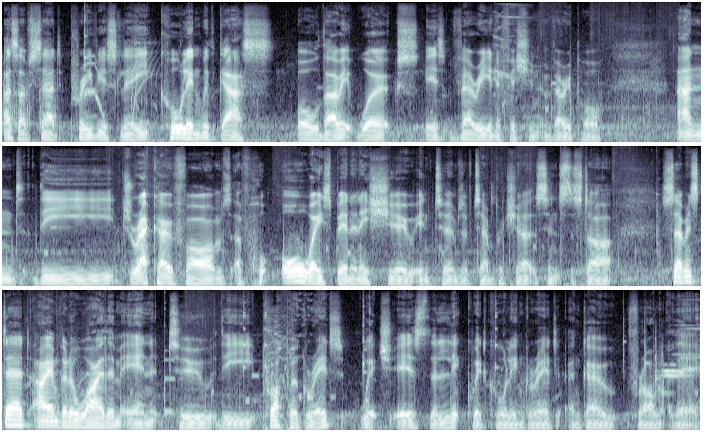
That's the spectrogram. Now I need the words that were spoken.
as I've said previously, cooling with gas, although it works, is very inefficient and very poor. And the Drecko farms have always been an issue in terms of temperature since the start. So instead, I am going to wire them in to the proper grid, which is the liquid cooling grid, and go from there.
